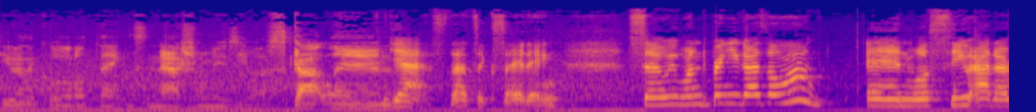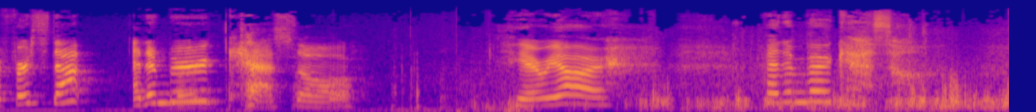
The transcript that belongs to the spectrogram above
few other cool little things. National Museum of Scotland. Yes, that's exciting. So we wanted to bring you guys along and we'll see you at our first stop, Edinburgh Castle. Here we are. Edinburgh Castle.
